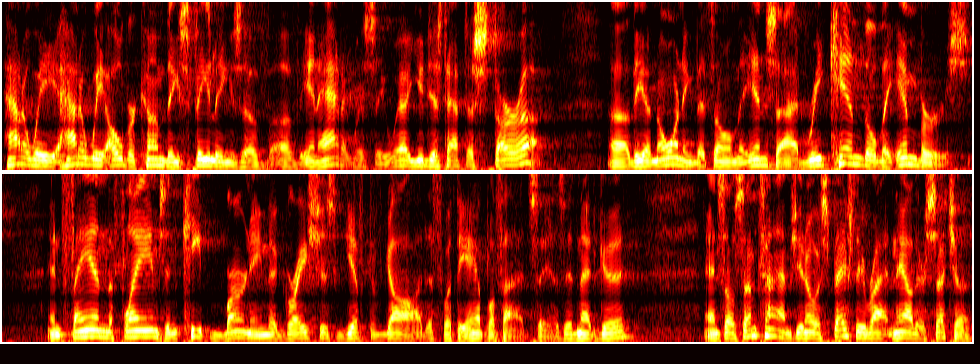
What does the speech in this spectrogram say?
how do we how do we overcome these feelings of, of inadequacy? Well, you just have to stir up uh, the anointing that's on the inside, rekindle the embers and fan the flames and keep burning the gracious gift of God. That's what the Amplified says. Isn't that good? And so sometimes, you know, especially right now, there's such a,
